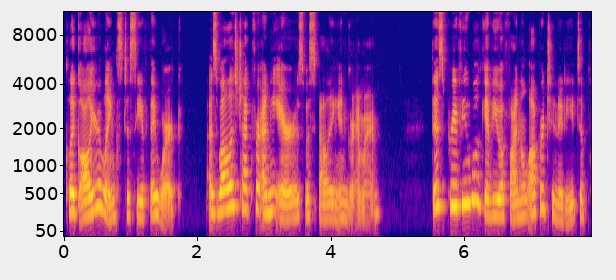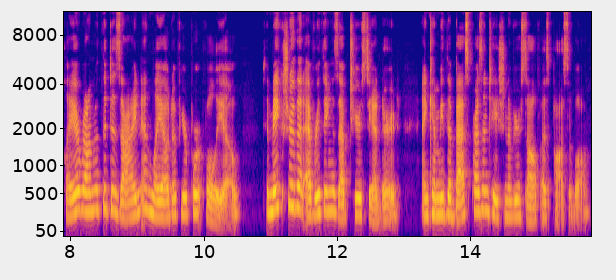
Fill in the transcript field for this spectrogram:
Click all your links to see if they work, as well as check for any errors with spelling and grammar. This preview will give you a final opportunity to play around with the design and layout of your portfolio to make sure that everything is up to your standard and can be the best presentation of yourself as possible.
